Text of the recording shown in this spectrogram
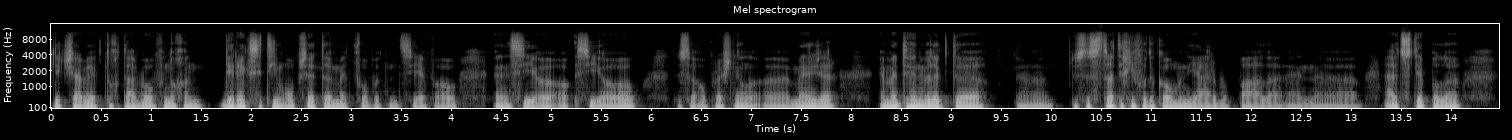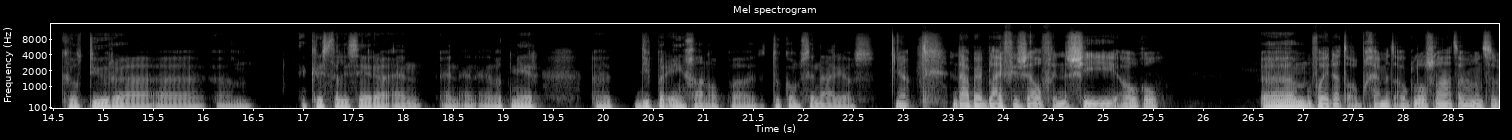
Dit jaar wil ik nog daarboven nog een directieteam opzetten met bijvoorbeeld een CFO en een COO, dus de operationeel eh, manager. En met hun wil ik de, eh, dus de strategie voor de komende jaren bepalen en eh, uitstippelen, culturen ehm, kristalliseren en, en, en, en wat meer dieper ingaan op de toekomstscenario's. En daarbij blijf je zelf in de CEO-rol? Ehm, Of wil je dat op een gegeven moment ook loslaten? Want eh,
